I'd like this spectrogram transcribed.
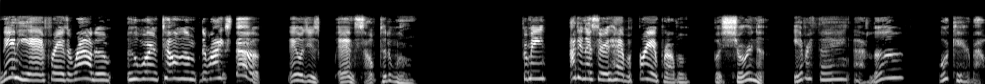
Then he had friends around him who weren't telling him the right stuff. They were just adding salt to the wound. For me, I didn't necessarily have a friend problem, but sure enough, everything I loved or cared about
